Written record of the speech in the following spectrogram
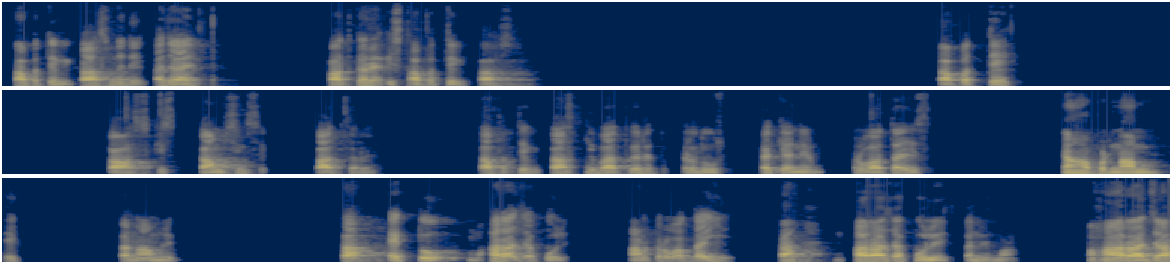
स्थापत्य विकास में देखा जाए, बात करें स्थापत्य विकास। स्थापत्य विकास, किस काम सिंह से बात करें? स्थापत्य विकास की बात करें तो दोस्त क्या क्या निर्माण करवाता है, इस यहाँ पर नाम, एक का नाम लिखा एक तो महाराजा कॉलेज निर्माण करवाता है ये महाराजा कॉलेज का निर्माण। महाराजा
